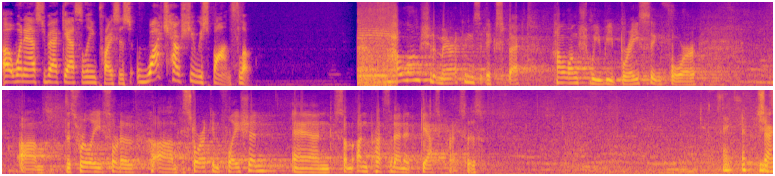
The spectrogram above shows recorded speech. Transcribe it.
uh, when asked about gasoline prices. Watch how she responds. Look. How long should Americans expect? How long should we be bracing for um, this really sort of um, historic inflation and some unprecedented gas prices? Sure.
